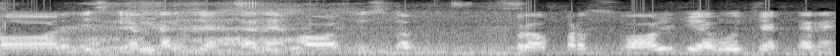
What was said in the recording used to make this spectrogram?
और इसके अंदर चेक करें और इसका प्रॉपर सॉल जो है वो चेक करें।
